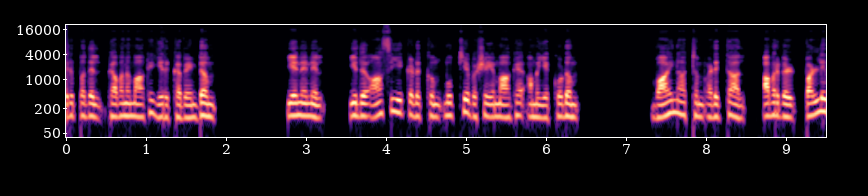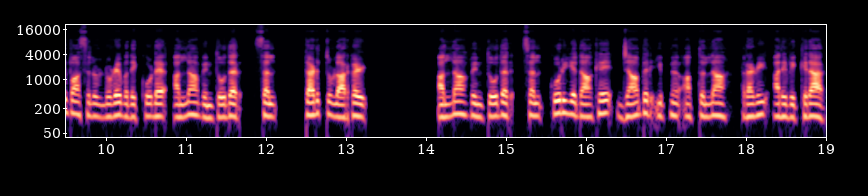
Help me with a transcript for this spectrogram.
இருப்பதில் கவனமாக இருக்க வேண்டும். ஏனெனில் இது ஆசையை கெடுக்கும் முக்கிய விஷயமாக அமையக்கூடும். வாய் நாற்றம் அடித்தால் அவர்கள் பள்ளிவாசலுள் நுழைவதைக் கூட அல்லாவின் தூதர் சல் தடுத்துள்ளார்கள். அல்லாஹ்வின் தூதர் சல் கூறியதாக ஜாபிர் இப்னு அப்துல்லா ரழி அறிவிக்கிறார்.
